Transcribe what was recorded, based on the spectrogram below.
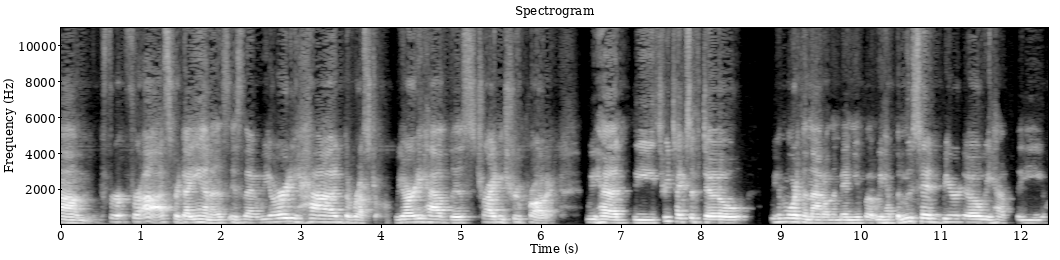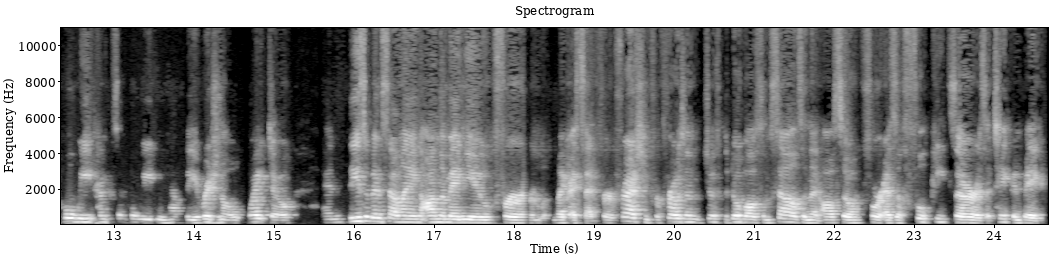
um, for for us for diana's is that we already had the restaurant. We already have this tried and true product. We had the three types of dough. We have more than that on the menu but we have the moosehead beer dough. We have the whole wheat 100% whole wheat and we have the original white dough and these have been selling on the menu for, like I said, for fresh and for frozen, just the dough balls themselves, and then also for as a full pizza or as a take and bake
